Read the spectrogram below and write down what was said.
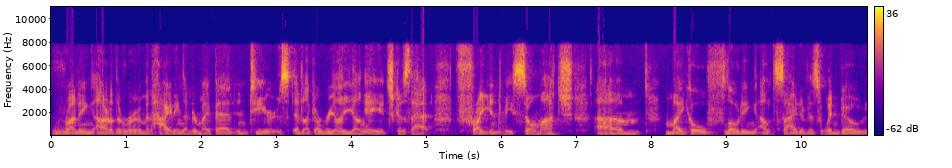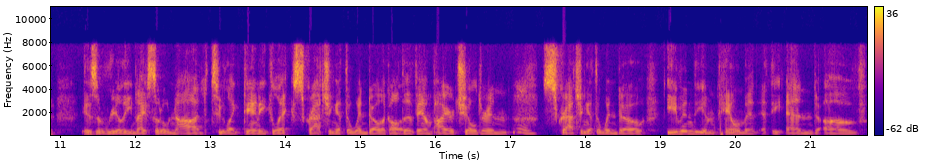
running out of the room and hiding under my bed in tears at like a really young age because that frightened me so much. Um, Michael floating outside of his window is a really nice little nod to like Danny Glick scratching at the window, like all the vampire children Hmm. scratching at the window. Even the impalement at the end of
